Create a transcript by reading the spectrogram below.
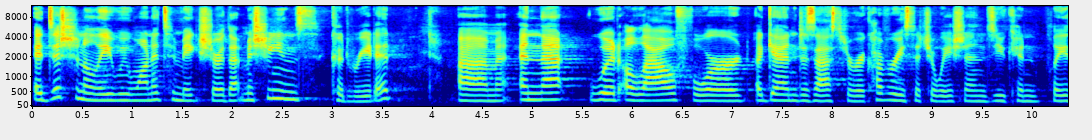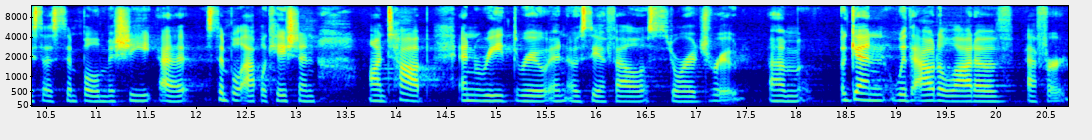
Additionally, we wanted to make sure that machines could read it, um, and that would allow for, again, disaster recovery situations. You can place a simple machine, a simple application on top and read through an OCFL storage root. Um, again, without a lot of effort,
